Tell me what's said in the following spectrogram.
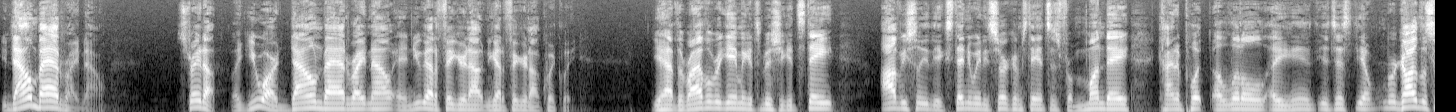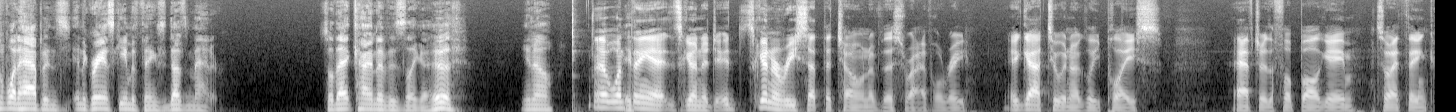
You're down bad right now. Straight up. Like you are down bad right now, and you got to figure it out, and you got to figure it out quickly. You have the rivalry game against Michigan State. Obviously, the extenuating circumstances from Monday kind of put a little, it just, you know, regardless of what happens in the grand scheme of things, it doesn't matter. So that kind of is like a, Ugh, you know. Uh, one If- thing it's going to do, it's going to reset the tone of this rivalry. It got to an ugly place after the football game, so I think.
